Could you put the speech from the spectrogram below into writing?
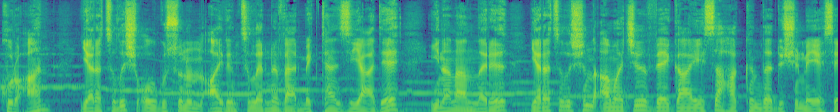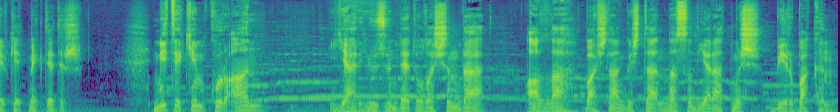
Kur'an, yaratılış olgusunun ayrıntılarını vermekten ziyade inananları yaratılışın amacı ve gayesi hakkında düşünmeye sevk etmektedir. Nitekim Kur'an, yeryüzünde dolaşın da Allah başlangıçta nasıl yaratmış bir bakın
